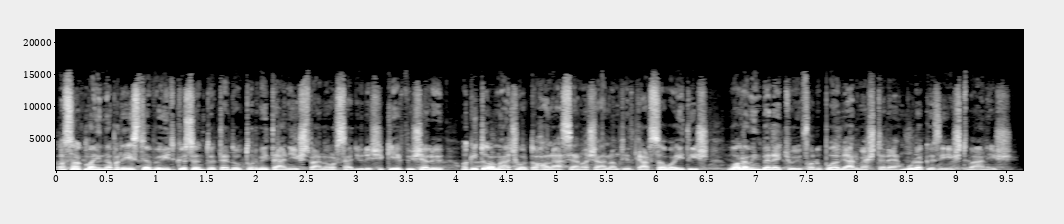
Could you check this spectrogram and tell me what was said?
A szakmai nap résztvevőit köszöntötte dr. Vitányi István országgyűlési képviselő, aki tolmácsolta Halász János államtitkár szavait is, valamint Beretyói falu polgármestere Muraközi István is.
